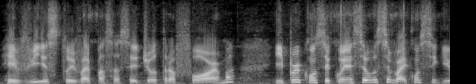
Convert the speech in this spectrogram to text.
revisto e vai passar a ser de outra forma. E por consequência você vai conseguir,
